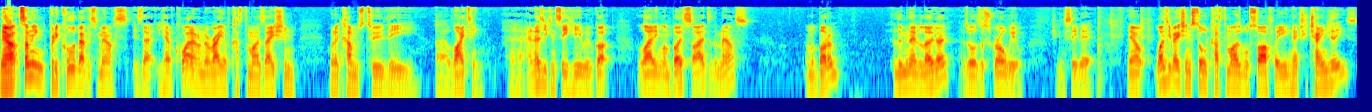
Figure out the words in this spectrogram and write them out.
Now, something pretty cool about this mouse is that you have quite an array of customization when it comes to the uh, lighting. Uh, and as you can see here, we've got lighting on both sides of the mouse. On the bottom, illuminated logo, as well as a scroll wheel, which you can see there. Now, once you've actually installed customizable software, you can actually change these.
